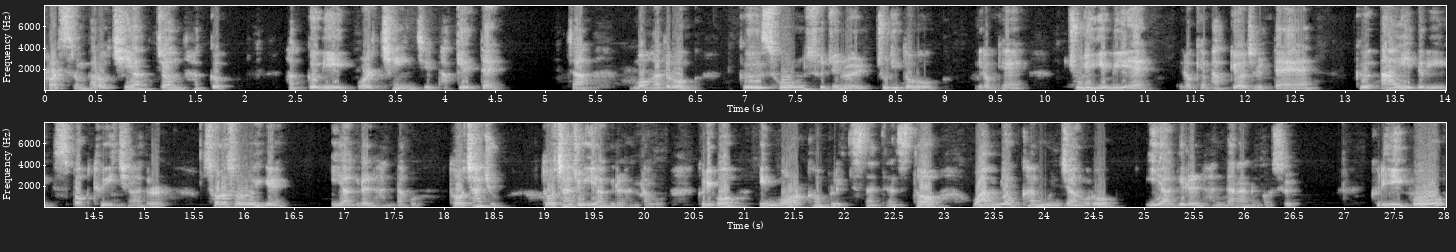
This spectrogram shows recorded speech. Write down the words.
classroom, 바로 취약전 학급. 학급이 were change, 바뀔 때. 자, 뭐 하도록? 그 소음 수준을 줄이도록 이렇게 줄이기 위해 이렇게 바뀌어질 때 그 아이들이 spoke to each other 서로 서로에게 이야기를 한다고 더 자주 더 자주 이야기를 한다고 그리고 in more complete sentence 더 완벽한 문장으로 이야기를 한다라는 것을 그리고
